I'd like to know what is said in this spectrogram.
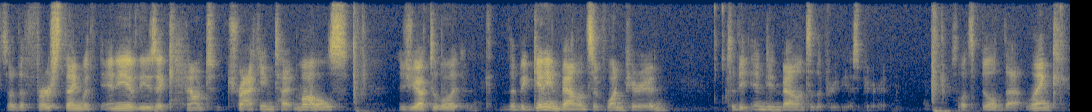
So the first thing with any of these account tracking type models is you have to look the beginning balance of one period to the ending balance of the previous period. So let's build that link.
